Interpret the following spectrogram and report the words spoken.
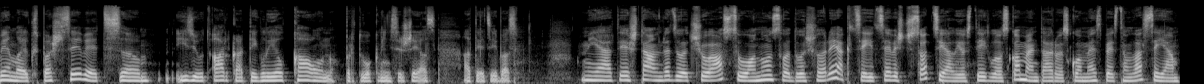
Vienlaikus pašas sievietes izjūt ārkārtīgi lielu kaunu par to, ka viņas ir šajās attiecībās. Jā, tieši tā, un redzot šo aso un nosodošo reakciju, sevišķi sociālajos tīklos, komentāros, ko mēs pēc tam lasījām,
